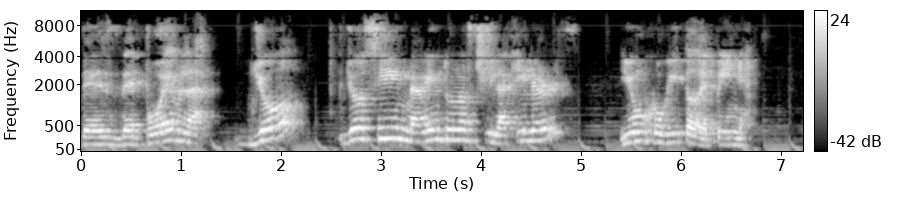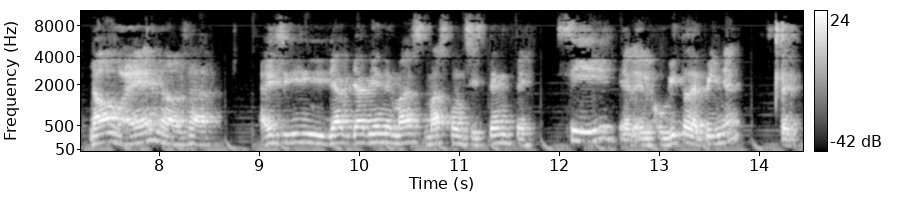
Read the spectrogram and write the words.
desde Puebla. Yo, yo sí me aviento unos chilaquilers y un juguito de piña. No, bueno, o sea, ahí sí ya, ya viene más, más consistente. Sí. El, el juguito de piña te,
